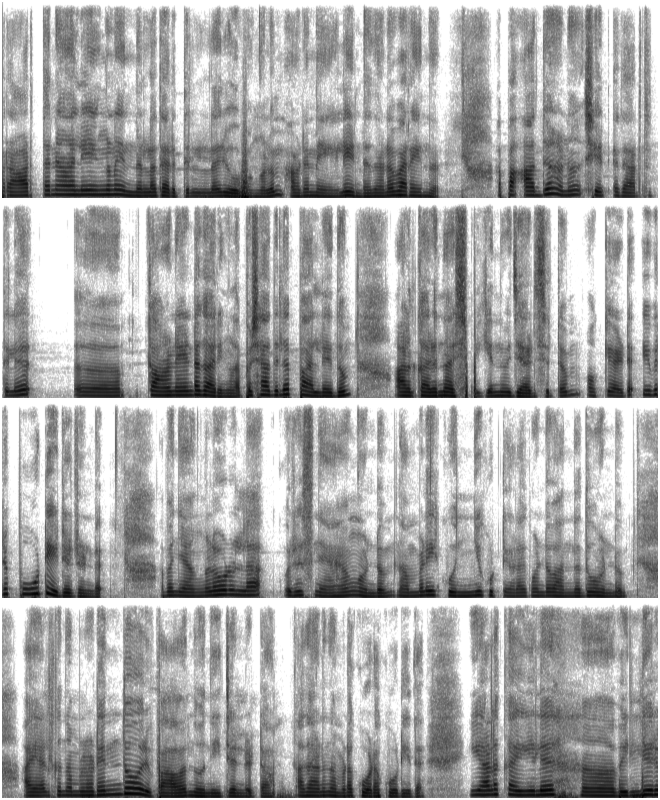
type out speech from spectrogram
പ്രാർത്ഥനാലയങ്ങൾ എന്നുള്ള തരത്തിലുള്ള രൂപങ്ങളും അവിടെ മേലെ ഉണ്ടെന്നാണ് പറയുന്നത്. അപ്പം അതാണ് യഥാർത്ഥത്തിൽ കാണേണ്ട കാര്യങ്ങൾ പക്ഷെ അതിൽ പലതും ആൾക്കാരെ നശിപ്പിക്കുമെന്ന് വിചാരിച്ചിട്ടും ഒക്കെ ആയിട്ട് ഇവർ പൂട്ടിയിട്ടിട്ടുണ്ട്. അപ്പം ഞങ്ങളോടുള്ള ഒരു സ്നേഹം കൊണ്ടും നമ്മുടെ ഈ കുഞ്ഞു കുട്ടികളെ കൊണ്ട് വന്നതുകൊണ്ടും അയാൾക്ക് നമ്മളോട് എന്തോ ഒരു പാവം തോന്നിയിട്ടുണ്ട് കേട്ടോ അതാണ് നമ്മുടെ കൂടെ കൂടിയത്. ഇയാളെ കയ്യിൽ വലിയൊരു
